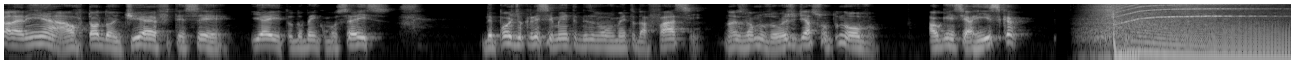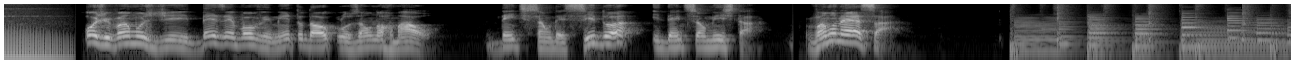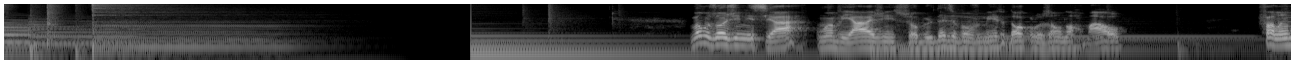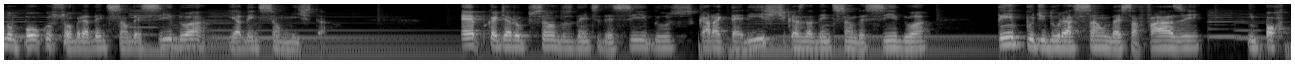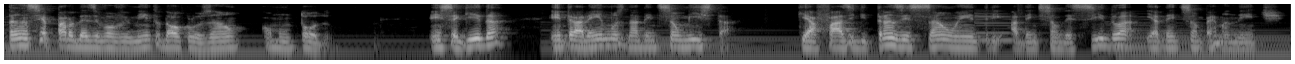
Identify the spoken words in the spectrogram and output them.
Galerinha, ortodontia FTC, e aí, tudo bem com vocês? Depois do crescimento e desenvolvimento da face, nós vamos hoje de assunto novo. Alguém se arrisca? Hoje vamos de desenvolvimento da oclusão normal, dentição decídua e dentição mista. Vamos nessa! Vamos hoje iniciar uma viagem sobre o desenvolvimento da oclusão normal, falando um pouco sobre a dentição decídua e a dentição mista. Época de erupção dos dentes decíduos, características da dentição decídua, tempo de duração dessa fase, importância para o desenvolvimento da oclusão como um todo. Em seguida, entraremos na dentição mista, que é a fase de transição entre a dentição decídua e a dentição permanente.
